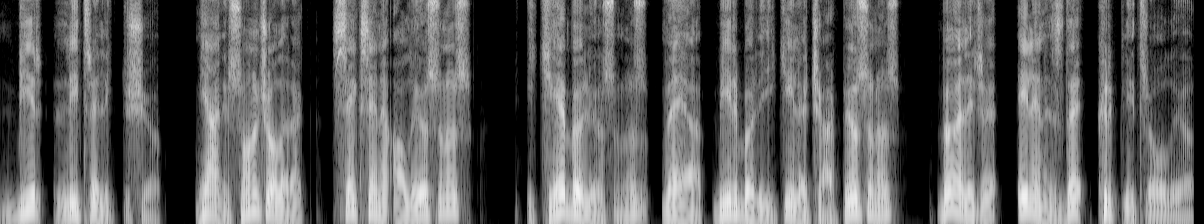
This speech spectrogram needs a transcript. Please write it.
1 litrelik düşüyor. Yani sonuç olarak 80'i alıyorsunuz, 2'ye bölüyorsunuz veya 1 bölü 2 ile çarpıyorsunuz, böylece elinizde 40 litre oluyor.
